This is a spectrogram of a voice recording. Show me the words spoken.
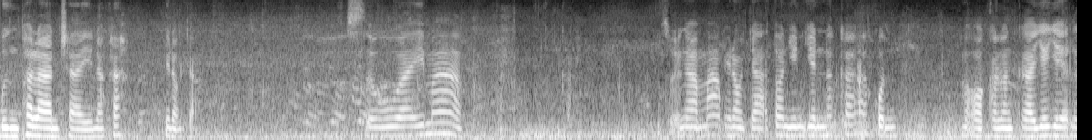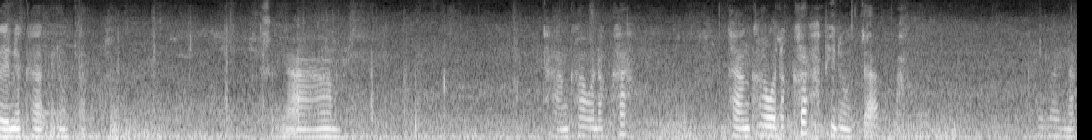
บึงพระลานชัยนะคะ พี่น้องจ๋าสวยมาก สวยงามมากพี่น้องจ๋าตอนเย็นๆนะคะ คน มาออกกำลังกายเยอะแยะเลยนะคะพี่น้องจ๋าสวยงาม ทางเข้านะคะ ทางเข้านะคะพี่น้องจ๋าอะไรนะ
